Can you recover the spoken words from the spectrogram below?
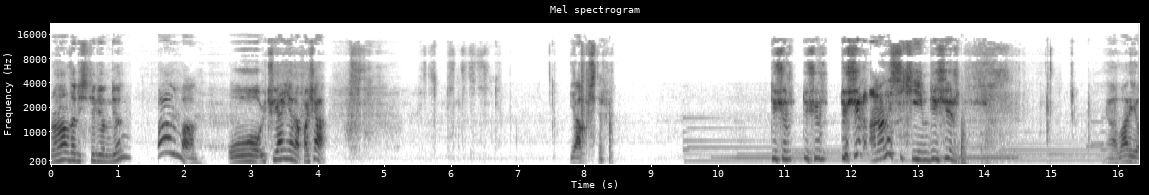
Ronaldo istediyorum diyorsun. Bağlı bağlı. Oo üçü yan yana paşa. Yapıştır. Düşür, düşür, düşür. Ananı sikeyim, düşür. Ya var ya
